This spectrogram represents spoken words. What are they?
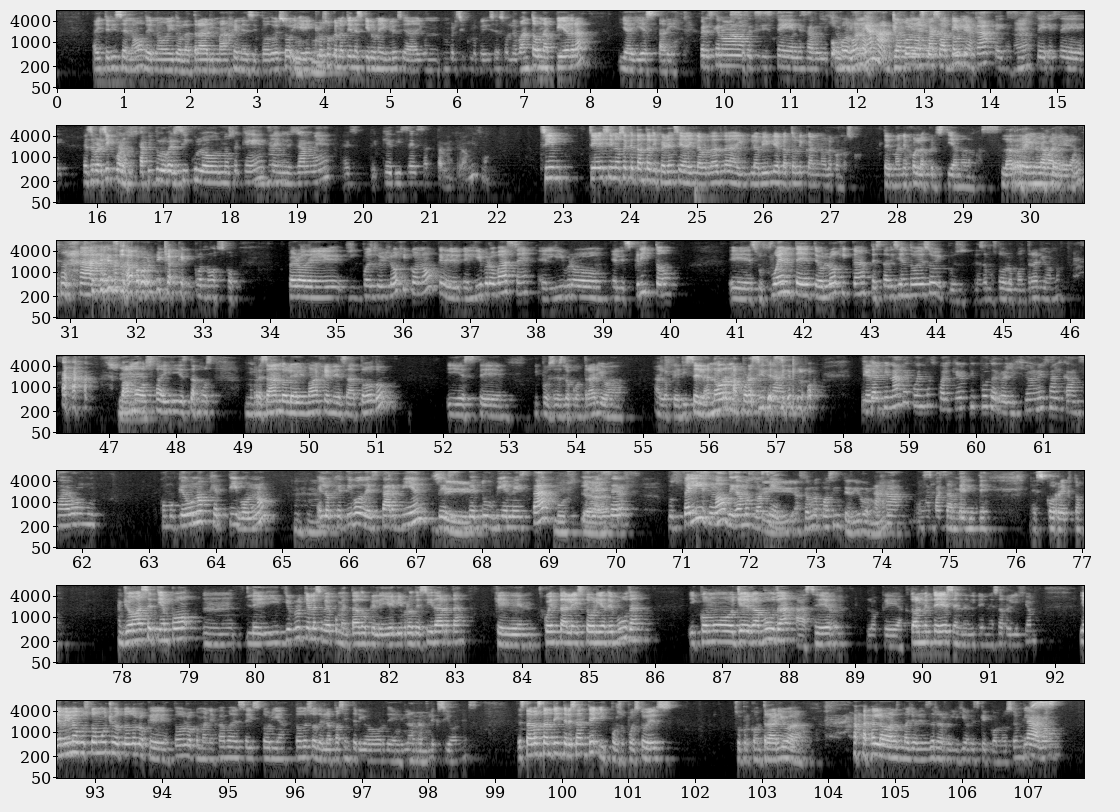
ahí te dice, ¿no? De no idolatrar imágenes y todo eso, y Ujú. incluso que no tienes que ir a una iglesia, hay un, un versículo que dice eso, levanta una piedra y ahí estaré. Pero es que no nada más existe en esa religión Pues bueno, cristiana. yo conozco esa Biblia. católica existe ese Ese versículo. pues, capítulo, versículo, no sé qué, se les llame, este, que dice exactamente lo mismo. Sí, sí, ahí sí no sé qué tanta diferencia hay. La verdad, la, la Biblia católica no la conozco. Te manejo la cristiana nada más, la reina Valera. es la única que conozco. Pero de, pues lo ilógico, ¿no? Que el, el libro base, el libro, el escrito, eh, su fuente teológica te está diciendo eso y pues hacemos todo lo contrario, ¿no? Sí. Vamos, ahí estamos rezándole a imágenes, a todo, y este, y pues es lo contrario a, a lo que dice la norma, por así Claro. decirlo. Y que al final de cuentas cualquier tipo de religión es alcanzar un, como que un objetivo, ¿no? El objetivo de estar bien, de, Sí. de tu bienestar y de Buscar. ser pues feliz, ¿no? Digámoslo así. sí, hasta una paz interior, ¿no? Ajá, una paz interior. Exactamente, es correcto. Yo hace tiempo mm, leí, yo creo que ya les había comentado que leí el libro de Siddhartha, que cuenta la historia de Buda y cómo llega Buda a ser lo que actualmente es en, el- en esa religión. Y a mí me gustó mucho todo lo que, todo lo que manejaba esa historia, todo eso de la paz interior, de las reflexiones. Está bastante interesante y por supuesto es súper contrario a, a las mayorías de las religiones que conocemos. Claro,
